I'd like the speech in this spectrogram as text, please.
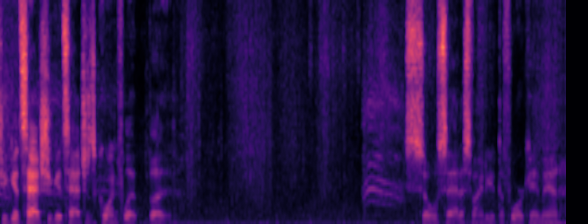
She gets hatched, she gets hatched. It's a coin flip, but... So satisfying to get the 4K, man.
